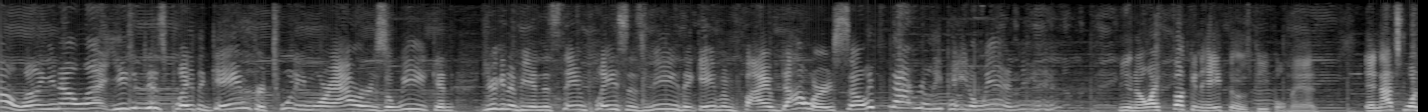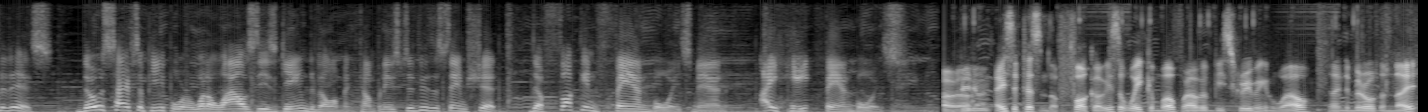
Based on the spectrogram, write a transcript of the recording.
oh, well, you know what? You can just play the game for 20 more hours a week and you're gonna be in the same place as me that gave him $5, so it's not really pay to win. you know, I fucking hate those people, man. And that's what it is. Those types of people are what allows these game development companies to do the same shit. The fucking fanboys, man. I hate fanboys. How you doing? I used to piss him the fuck off. I used to wake him up when I would be screaming and well in the middle of the night.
